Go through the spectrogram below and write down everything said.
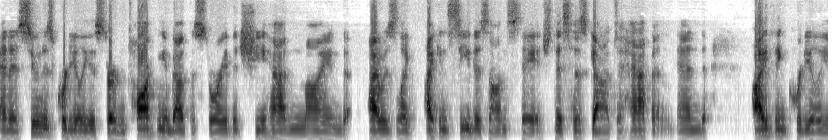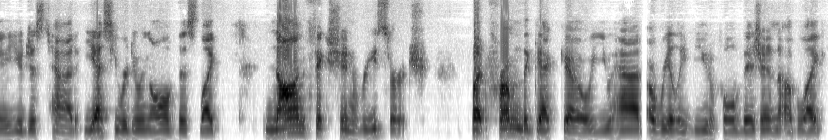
And as soon as Cordelia started talking about the story that she had in mind, I was like, I can see this on stage. This has got to happen. And I think Cordelia, you just had yes, you were doing all of this like nonfiction research, but from the get go, you had a really beautiful vision of like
